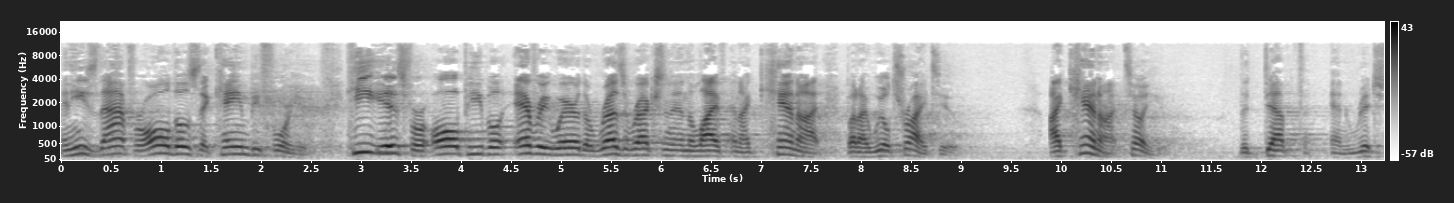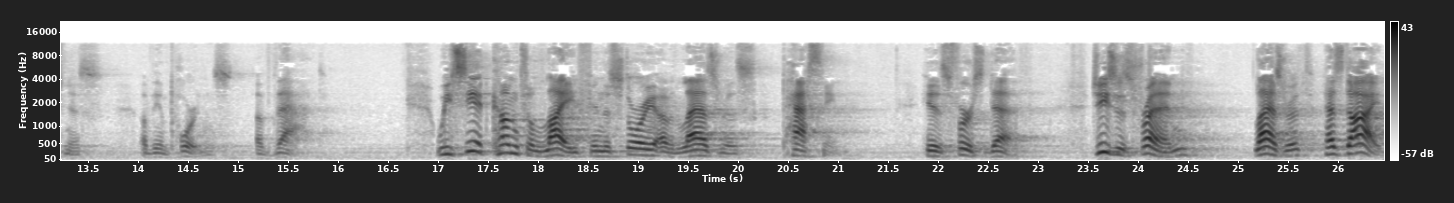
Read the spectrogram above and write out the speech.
And He's that for all those that came before you. He is for all people everywhere the resurrection and the life. And I cannot, but I will try to I cannot tell you the depth and richness of the importance of that. We see it come to life in the story of Lazarus passing his first death. Jesus' friend, Lazarus, has died.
